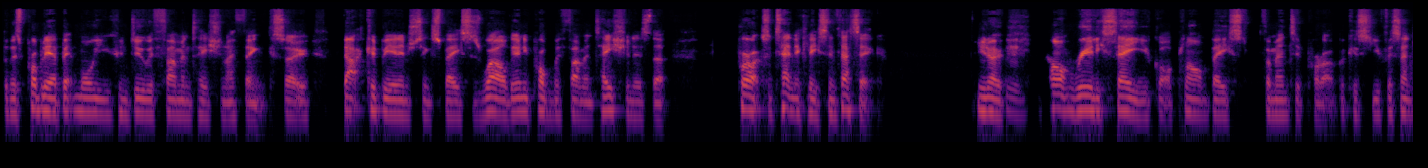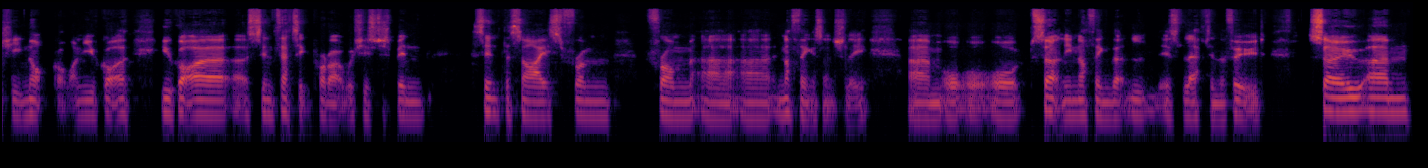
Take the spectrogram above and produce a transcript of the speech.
but there's probably a bit more you can do with fermentation, I think. So that could be an interesting space as well. The only problem with fermentation is that products are technically synthetic. You know, mm. you can't really say you've got a plant-based fermented product because you've essentially not got one. You've got a you've got a, a synthetic product which has just been synthesized from from uh, uh, nothing essentially, um, or, or, or, certainly nothing that is left in the food. So um,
